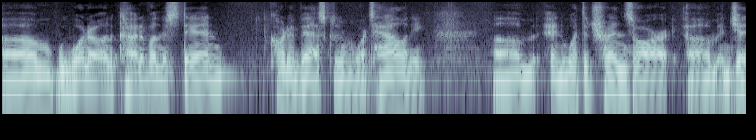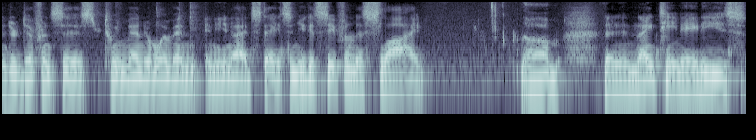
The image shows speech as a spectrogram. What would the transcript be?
um, we want to kind of understand cardiovascular mortality um, and what the trends are um, and gender differences between men and women in the United States. And you can see from this slide um, that in the 1980s,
